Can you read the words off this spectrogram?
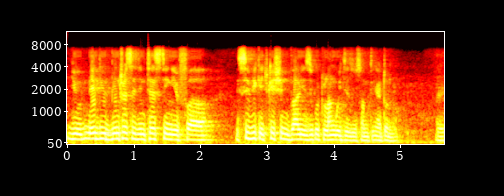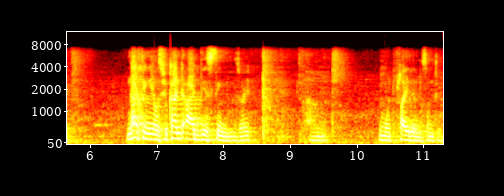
You, maybe you'd be interested in testing if uh, the civic education value is equal to languages or something, I don't know. Right? Nothing else, you can't add these things, right? Um, multiply them or something.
